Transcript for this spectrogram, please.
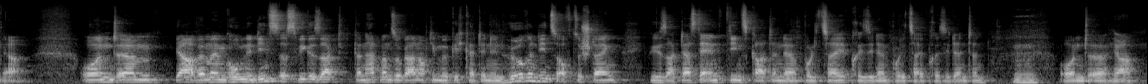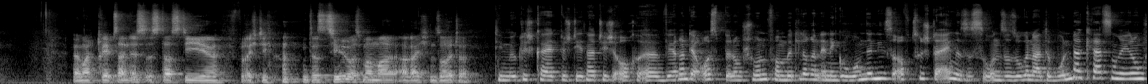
ja. Und ähm, ja, wenn man im gehobenen Dienst ist, wie gesagt, dann hat man sogar noch die Möglichkeit, in den höheren Dienst aufzusteigen. Wie gesagt, da ist der Enddienstgrad in der Polizeipräsident, Polizeipräsidentin. Und äh, ja, wenn man Krebsern ist, ist das die, vielleicht die, das Ziel, was man mal erreichen sollte. Die Möglichkeit besteht natürlich auch äh, während der Ausbildung schon vom mittleren in den gehobenen Dienst aufzusteigen. Das ist unsere sogenannte Wunderkerzenregelung.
